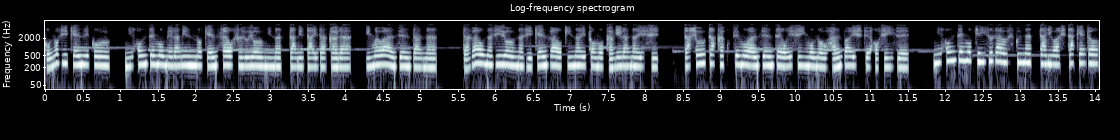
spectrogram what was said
この事件以降、日本でもメラミンの検査をするようになったみたいだから、今は安全だな。だが同じような事件が起きないとも限らないし、多少高くても安全で美味しいものを販売してほしいぜ。日本でもチーズが薄くなったりはしたけど、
